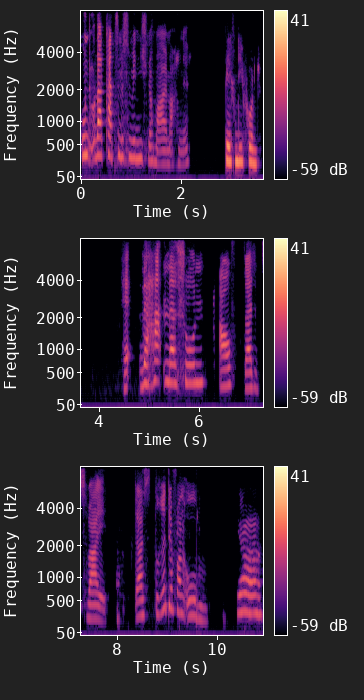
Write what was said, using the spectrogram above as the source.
Hund oder Katze müssen wir nicht nochmal machen, ne? Definitiv Hund. Hä? Wir hatten das schon auf Seite 2. Das dritte von oben. Ja.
